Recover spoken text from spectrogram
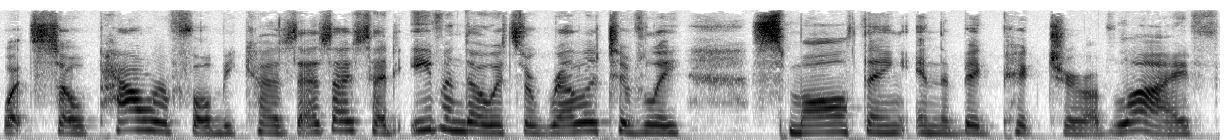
what's so powerful because as I said, even though it's a relatively small thing in the big picture of life,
